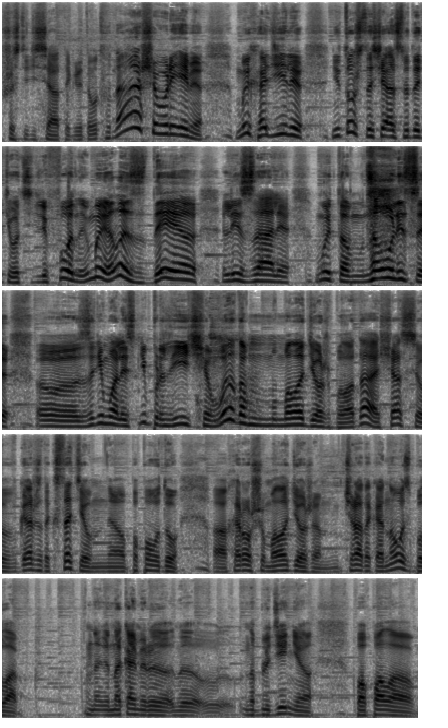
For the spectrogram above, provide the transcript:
в 60-е, говорит, а вот в наше время мы ходили, не то что сейчас вот эти вот телефоны, мы ЛСД лизали, мы там на улице э, занимались неприличием, вот это молодежь была, да, а сейчас все в гаджетах. Кстати, э, по поводу э, хорошей молодежи, вчера такая новость была, на, на камеры э, наблюдения попала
